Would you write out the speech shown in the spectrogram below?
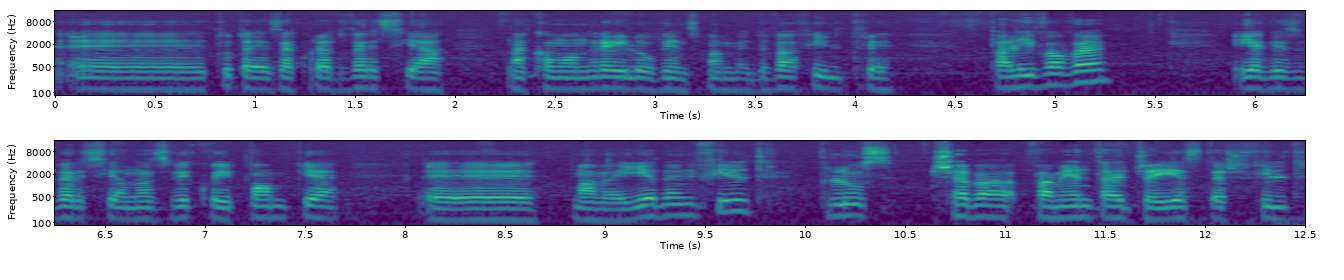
E, Tutaj jest akurat wersja na Common Railu, więc mamy dwa filtry paliwowe. Jak jest wersja na zwykłej pompie, e, mamy jeden filtr, plus trzeba pamiętać, że jest też filtr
